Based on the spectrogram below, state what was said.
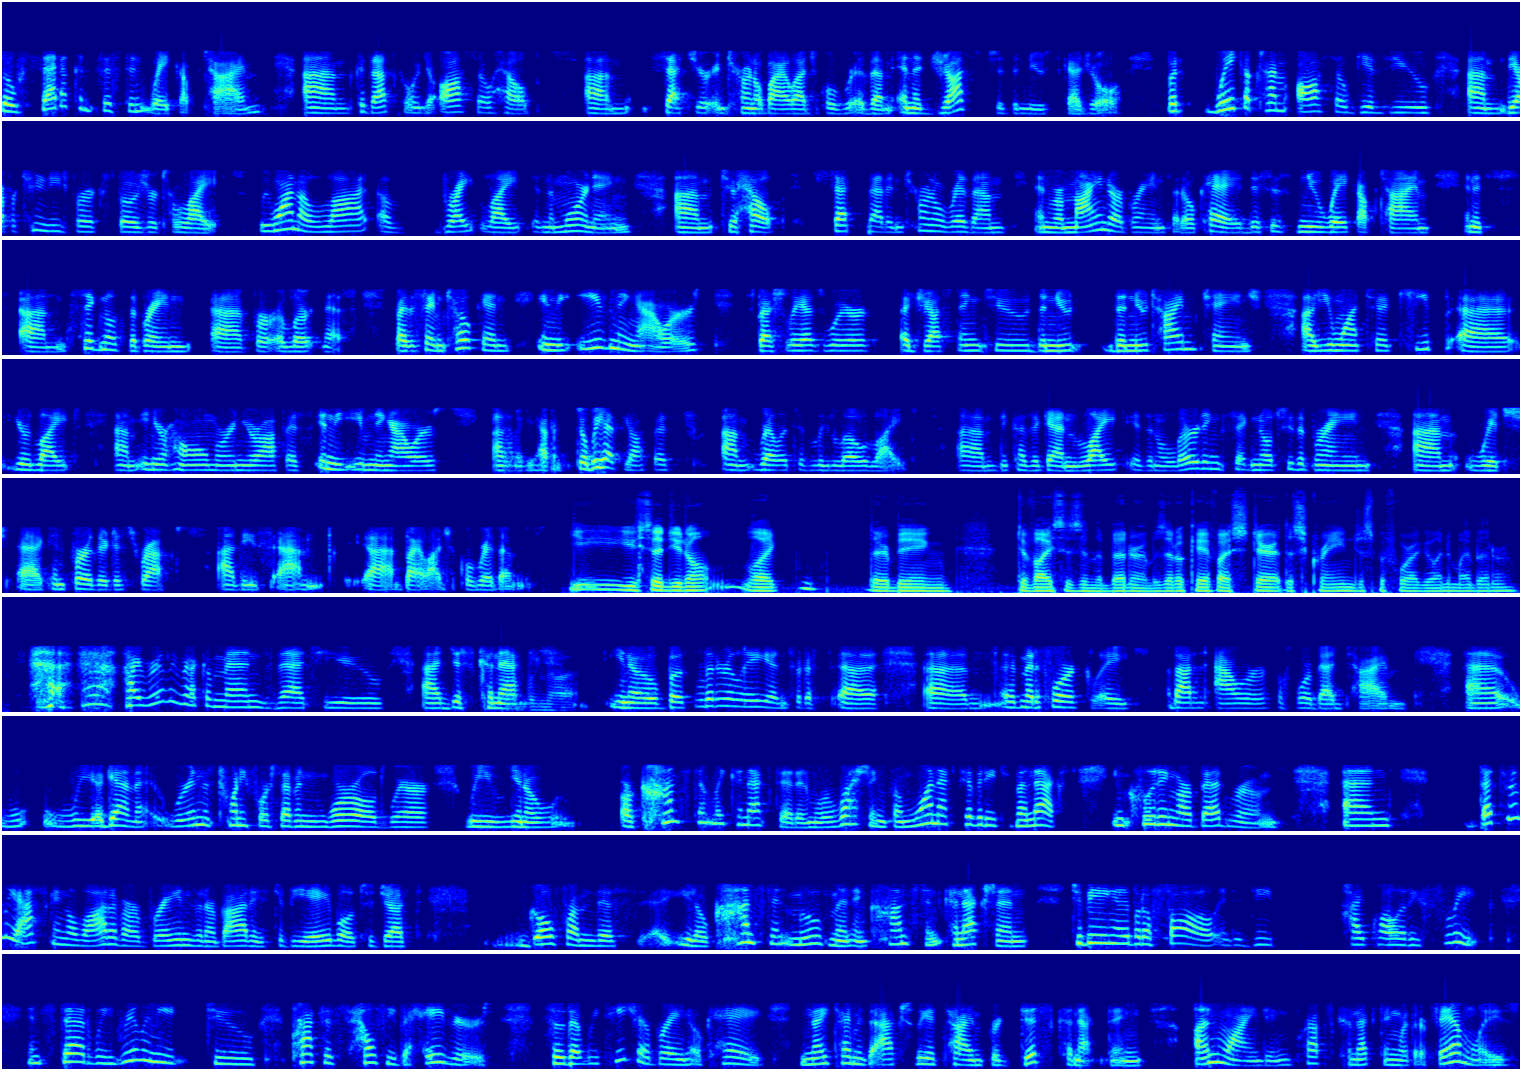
So set a consistent wake up time because um, that's going to also help um, set your internal biological rhythm and adjust to the new schedule. But wake up time also gives you um, the opportunity for exposure to light. We want a lot of bright light in the morning um, to help set that internal rhythm and remind our brains that, okay, this is new wake up time and it um, signals the brain uh, for alertness. By the same token, in the evening hours, especially as we're adjusting to the new the new time change. Uh, you want to keep uh, your light um, in your home or in your office in the evening hours, um, if you happen to still be at the office, um, relatively low light. Um, because again, light is an alerting signal to the brain, um, which uh, can further disrupt uh, these um, uh, biological rhythms. You, you said you don't like there being devices in the bedroom. Is it okay if I stare at the screen just before I go into my bedroom? Recommend that you uh, disconnect, you know, both literally and sort of uh, um, metaphorically about an hour before bedtime. Uh, we again, we're in this 24/7 world where we, you know, are constantly connected and we're rushing from one activity to the next, including our bedrooms. And that's really asking a lot of our brains and our bodies to be able to just go from this, uh, you know, constant movement and constant connection to being able to fall into deep, high quality sleep. Instead, we really need to practice healthy behaviors so that we teach our brain, okay, nighttime is actually a time for disconnecting, unwinding, perhaps connecting with our families,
